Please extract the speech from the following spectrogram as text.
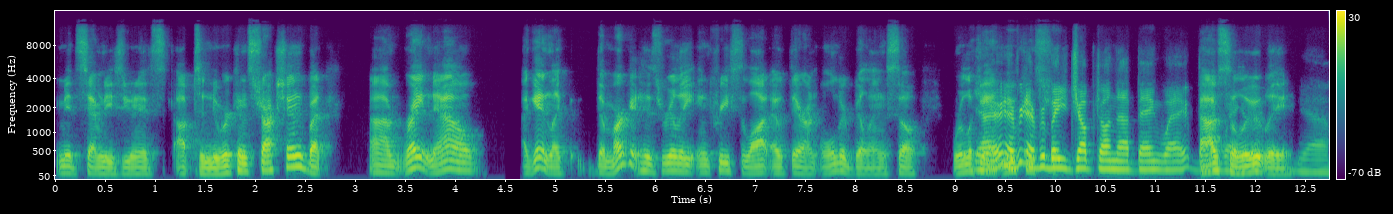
mid 70s units up to newer construction. But um, right now, again, like the market has really increased a lot out there on older buildings. So we're looking yeah, at every, everybody jumped on that bang way. Absolutely. Yeah.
